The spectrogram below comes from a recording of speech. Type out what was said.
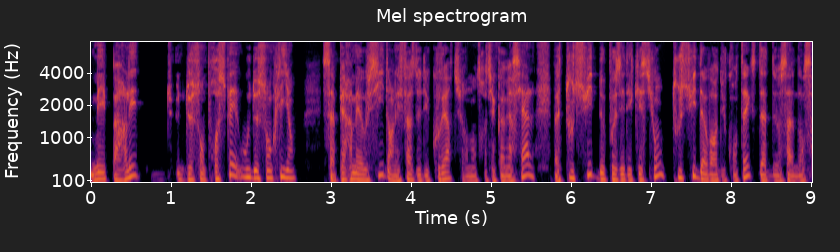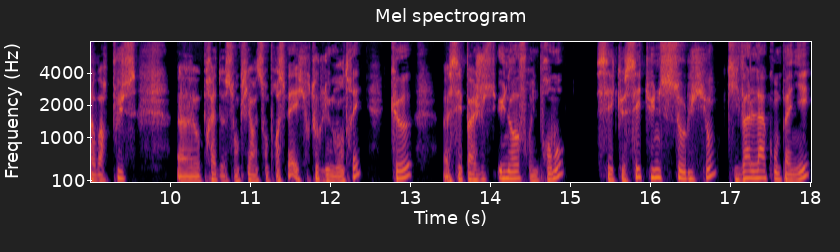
mais parler de son prospect ou de son client. Ça permet aussi, dans les phases de découverte sur un entretien commercial, bah, tout de suite de poser des questions, tout de suite d'avoir du contexte, d'en savoir plus euh, auprès de son client et de son prospect, et surtout de lui montrer que euh, c'est pas juste une offre, une promo, c'est que c'est une solution qui va l'accompagner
